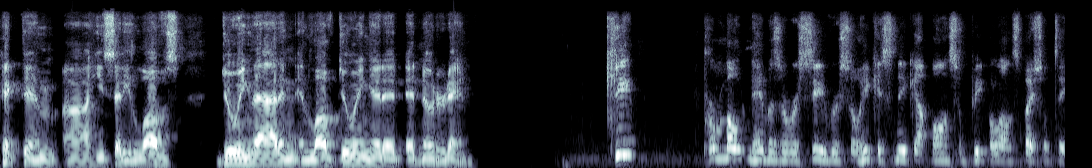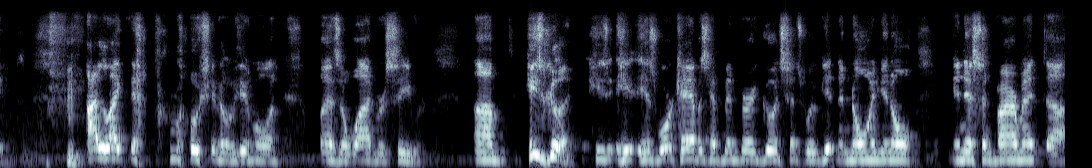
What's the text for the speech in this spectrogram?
picked him? Uh, he said he loves doing that and, and loved doing it at, at Notre Dame. keep promoting him as a receiver so he can sneak up on some people on special teams. I like that promotion of him on as a wide receiver. Um, he's good. He's, he, his work habits have been very good since we're getting to know him. You know, in this environment, uh,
